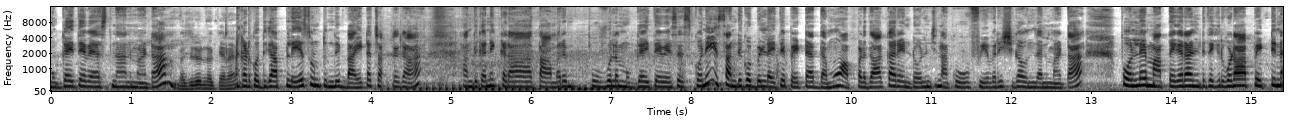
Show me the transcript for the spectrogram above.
ముగ్గు అయితే వేస్తున్నాను అనమాట అక్కడ కొద్దిగా ప్లేస్ ఉంటుంది బయట చక్కగా. అందుకని ఇక్కడ తామర పువ్వుల ముగ్గు అయితే వేసేసుకొని సంది గొబ్బిళ్ళు అయితే పెట్టేద్దాము. అప్పటిదాకా రెండు రోజుల నుంచి నాకు ఫేవరిష్గా ఉందన్నమాట. పోన్లే మా అత్తగారు ఇంటి దగ్గర కూడా పెట్టిన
